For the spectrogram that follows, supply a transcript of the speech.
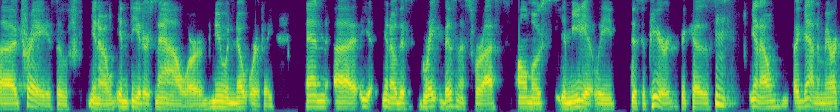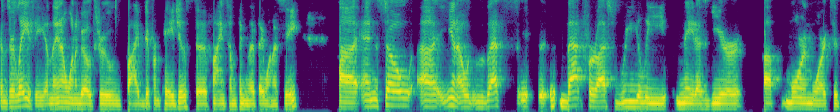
uh, trays of you know in theaters now or new and noteworthy and uh, you, know this great business for us almost immediately disappeared because mm. you know again americans are lazy and they don't want to go through five different pages to find something that they want to see uh, and so uh, you know that's that for us really made us gear up more and more to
